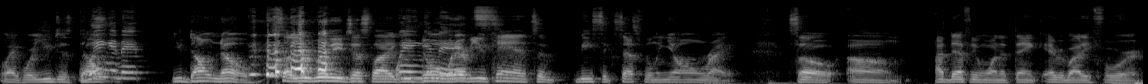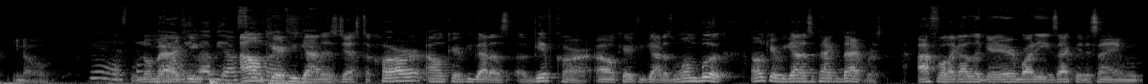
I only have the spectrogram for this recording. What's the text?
like where you just don't Winging it. you don't know, so you really just like you doing whatever it. you can to be successful in your own right. So um, I definitely want to thank everybody for you know Yes, no matter if you, y'all so I don't care if you got us just a card. I don't care if you got us a gift card. I don't care if you got us one book. I don't care if you got us a pack of diapers. I feel like I look at everybody exactly the same,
